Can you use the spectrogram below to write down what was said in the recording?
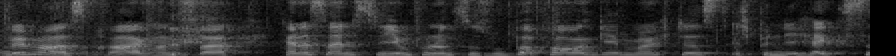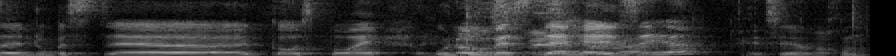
will mal was fragen. Und zwar, kann es sein, dass du jedem von uns eine Superpower geben möchtest? Ich bin die Hexe, du bist der Ghostboy und du Ghost bist der. Hellseher? Du ja, warum?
